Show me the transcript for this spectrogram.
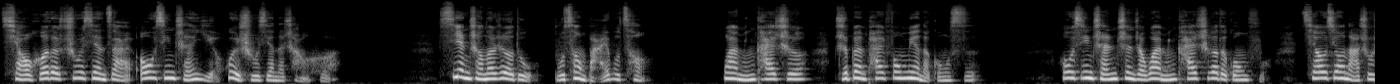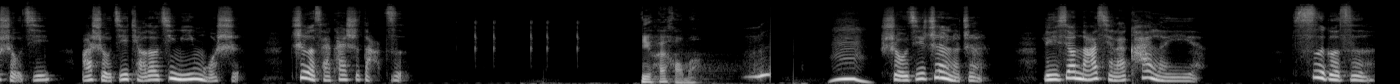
巧合的出现在欧星辰也会出现的场合。现成的热度不蹭白不蹭。万明开车直奔拍封面的公司，欧星辰趁着万明开车的功夫，悄悄拿出手机，把手机调到静音模式，这才开始打字。你还好吗？手机震了震。李潇拿起来看了一眼，四个字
